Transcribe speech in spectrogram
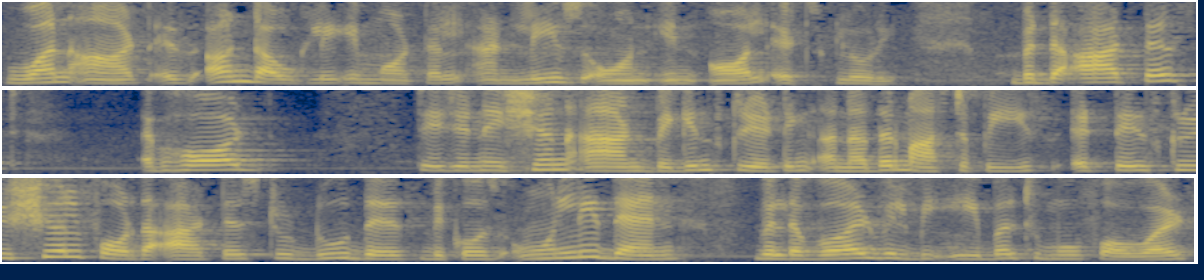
One art is undoubtedly immortal and lives on in all its glory. But the artist abhorred stagnation and begins creating another masterpiece, it is crucial for the artist to do this because only then will the world will be able to move forward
